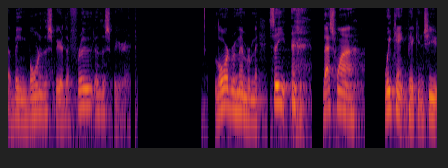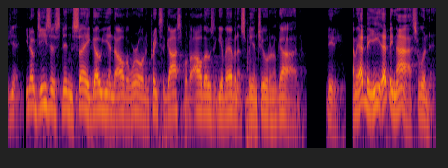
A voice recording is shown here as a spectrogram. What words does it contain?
of being born of the Spirit, the fruit of the Spirit. Lord, remember me. See, that's why we can't pick and choose. You know, Jesus didn't say, Go ye into all the world and preach the gospel to all those that give evidence of being children of God, did he? I mean, that'd be, that'd be nice, wouldn't it?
